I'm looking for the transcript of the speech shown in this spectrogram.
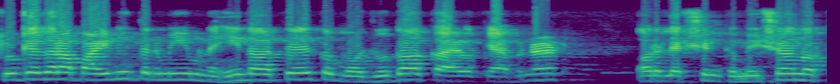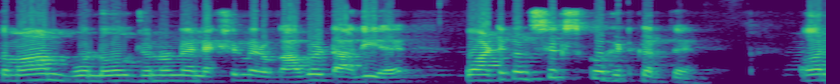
क्योंकि अगर आप आईनी तरमीम नहीं लाते तो मौजूदा कैबिनेट और इलेक्शन कमीशन और तमाम वो लोग जिन्होंने इलेक्शन में रुकावट डाली है, वो आर्टिकल सिक्स को हिट करते हैं। और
